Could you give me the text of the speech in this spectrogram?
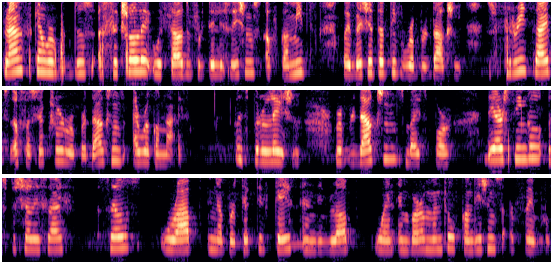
Plants can reproduce asexually without the fertilization of gametes by vegetative reproduction. Three types of asexual reproduction are recognized. Sporulation, reproductions by spore. They are single specialized cells wrapped in a protective case and develop when environmental conditions are favorable.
